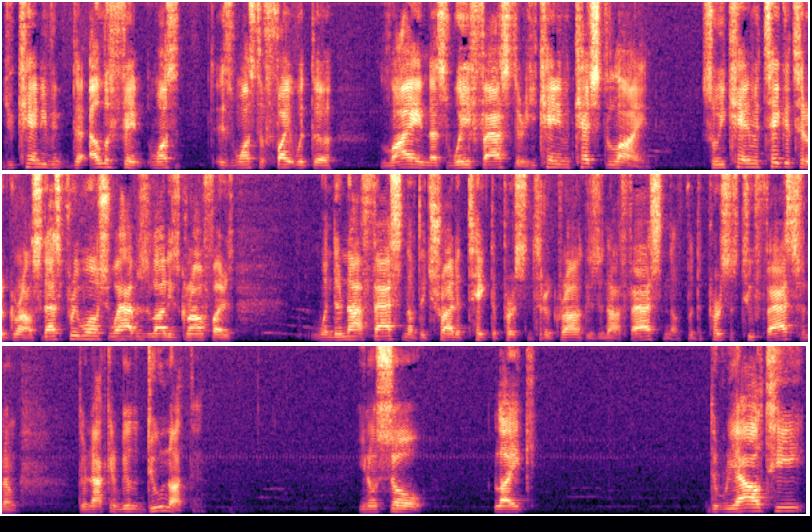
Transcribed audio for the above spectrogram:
you can't even. The elephant wants is wants to fight with the lion that's way faster. He can't even catch the lion. So he can't even take it to the ground. So that's pretty much what happens to a lot of these ground fighters. when they're not fast enough, they try to take the person to the ground because they're not fast enough. But the person's too fast for them, they're not going to be able to do nothing. You know, so, like, the reality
